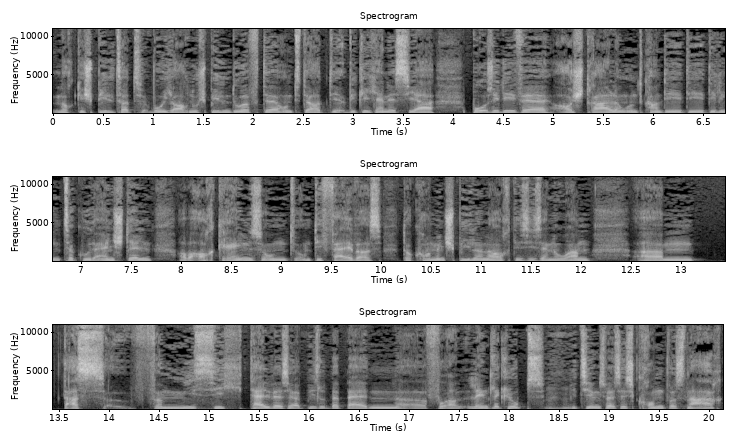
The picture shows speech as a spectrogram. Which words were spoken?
noch gespielt hat, wo ich auch noch spielen durfte. Und der hat wirklich eine sehr positive Ausstrahlung und kann die, die, die Linzer gut einstellen. Aber auch Krems und, und die Fivers, da kommen Spieler noch, das ist enorm. Ähm, das vermisse ich teilweise ein bisschen bei beiden äh, Ländlerclubs, mhm. beziehungsweise es kommt was nach,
